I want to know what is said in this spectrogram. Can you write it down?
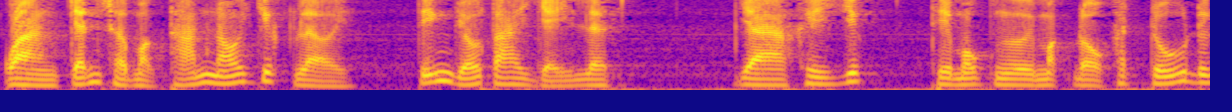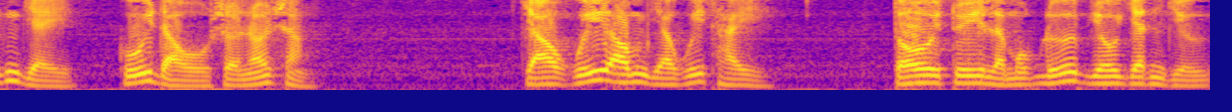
Quan chánh sợ mật thám nói dứt lời, tiếng vỗ tay dậy lên. Và khi dứt, thì một người mặc đồ khách trú đứng dậy, cúi đầu rồi nói rằng, chào quý ông và quý thầy, tôi tuy là một đứa vô danh dự,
